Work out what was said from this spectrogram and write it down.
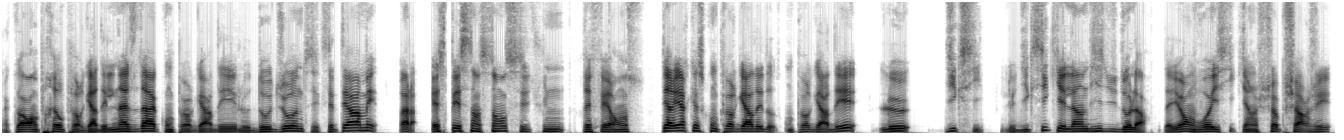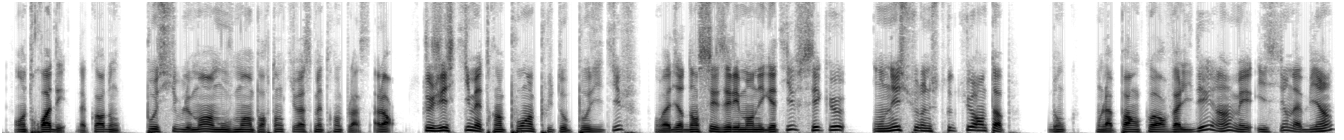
D'accord? Après, on peut regarder le Nasdaq, on peut regarder le Dow Jones, etc. Mais voilà, SP500, c'est une référence. Derrière, qu'est-ce qu'on peut regarder d'autre? On peut regarder le Dixie. Le Dixie qui est l'indice du dollar. D'ailleurs, on voit ici qu'il y a un shop chargé en 3D. D'accord? Donc, possiblement un mouvement important qui va se mettre en place. Alors, ce que j'estime être un point plutôt positif, on va dire dans ces éléments négatifs, c'est que on est sur une structure en top. Donc, on ne l'a pas encore validé, hein, mais ici, on a bien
